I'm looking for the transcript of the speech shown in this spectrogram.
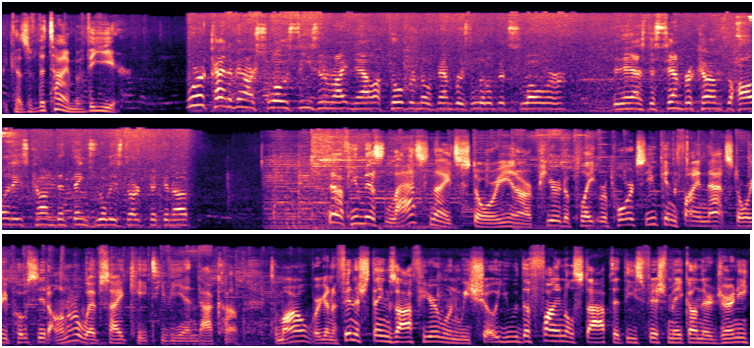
because of the time of the year. We're kind of in our slow season right now. October, November is a little bit slower. Then as December comes, the holidays come, then things really start picking up. Now, if you missed last night's story in our Pier to Plate reports, you can find that story posted on our website, ktvn.com. Tomorrow, we're going to finish things off here when we show you the final stop that these fish make on their journey.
